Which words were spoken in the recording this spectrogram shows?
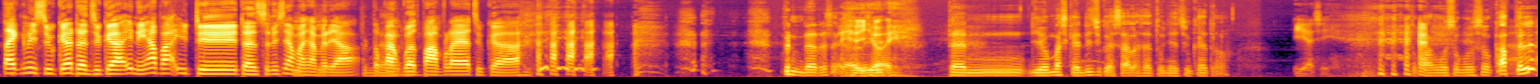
teknis juga dan juga ini apa ide dan sejenisnya Mas Amir ya. benar. Tukang buat pamflet juga. Benar sekali. Iya. Dan yo Mas Gandhi juga salah satunya juga toh. Iya sih. Tukang ngusung-ngusung kabel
